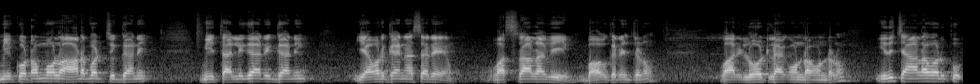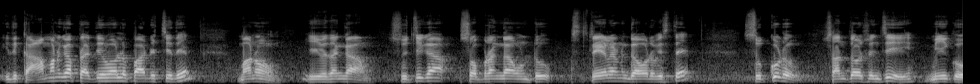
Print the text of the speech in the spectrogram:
మీ కుటుంబంలో ఆడబడుచుకు కానీ మీ తల్లిగారికి కానీ ఎవరికైనా సరే వస్త్రాలు అవి బహుకరించడం వారి లోటు లేకుండా ఉండడం ఇది చాలా వరకు ఇది కామన్గా ప్రతి వాళ్ళు పాటించేదే. మనం ఈ విధంగా శుచిగా శుభ్రంగా ఉంటూ స్త్రీలను గౌరవిస్తే శుక్రుడు సంతోషించి మీకు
